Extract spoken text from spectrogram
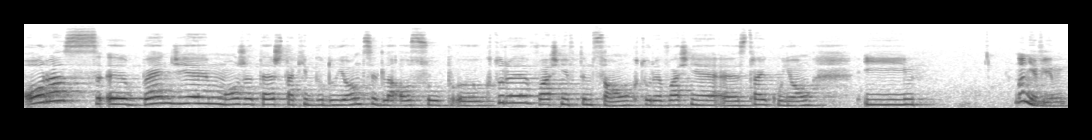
Oraz e, będzie może też taki budujący dla osób, które właśnie w tym są, które właśnie strajkują i no nie wiem,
